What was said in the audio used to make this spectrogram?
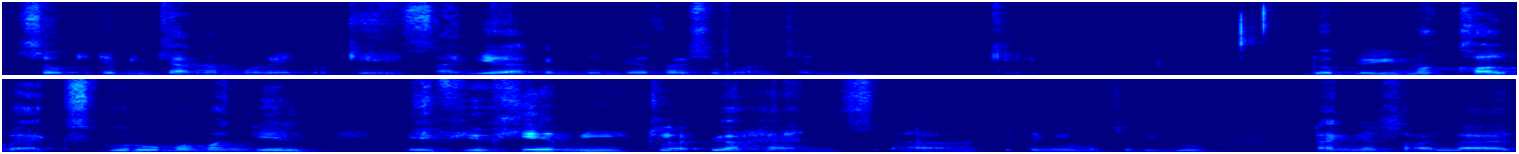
So, kita bincangkan murid. Okey, saya akan denda kalau saya buat macam ni. Okey. 25 callbacks. Guru memanggil, if you hear me, clap your hands. Uh, contohnya macam cikgu tanya soalan,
